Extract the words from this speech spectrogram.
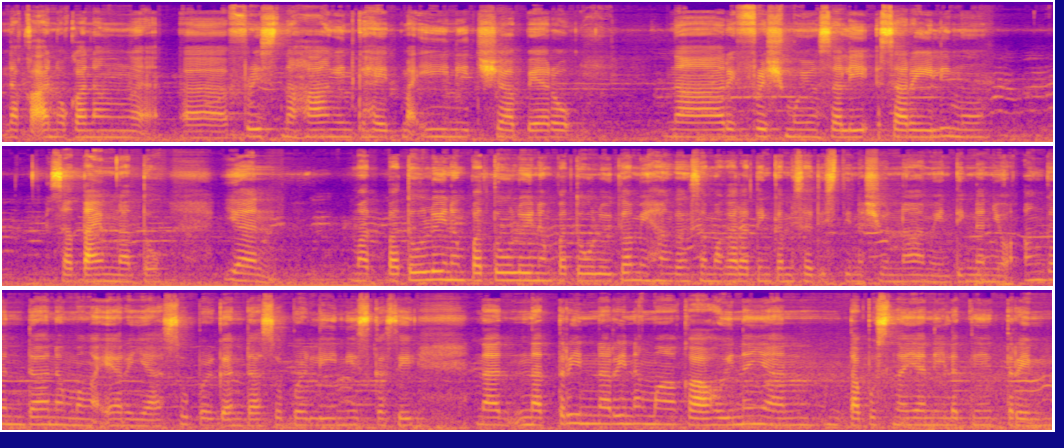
nakaano ka ng uh, freeze na hangin kahit mainit siya pero na refresh mo yung sali, sarili mo sa time na to. Yan, patuloy ng patuloy ng patuloy kami hanggang sa makarating kami sa destinasyon namin. Tingnan nyo, ang ganda ng mga area. Super ganda, super linis kasi na, na trim na rin ang mga kahoy na yan. Tapos na yan nila tinitrim.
